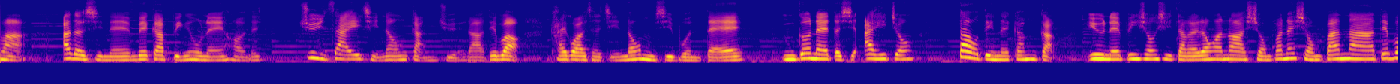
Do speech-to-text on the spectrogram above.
嘛，啊，就是呢要甲朋友呢吼，聚在一起那种感觉啦，对无？开偌侪钱拢毋是问题，毋过呢，就是爱迄种。斗阵的感觉，因为呢，平常时逐个拢安怎上班的上班啊，对无？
